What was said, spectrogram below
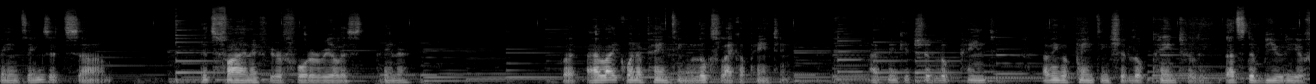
paintings. It's um, it's fine if you're a photorealist painter, but I like when a painting looks like a painting. I think it should look paint. I think a painting should look painterly. That's the beauty of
